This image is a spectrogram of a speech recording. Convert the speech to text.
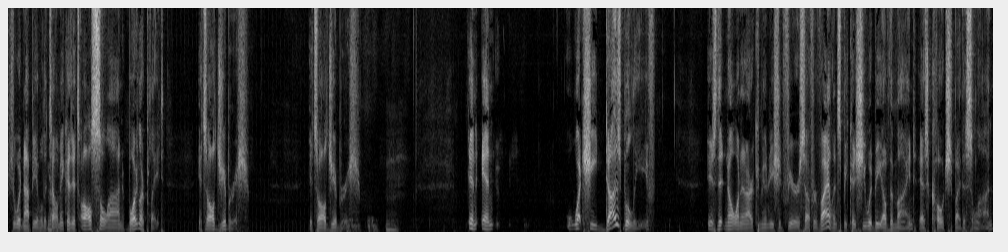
She would not be able to tell me because it's all salon boilerplate. It's all gibberish. It's all gibberish. Hmm. And and what she does believe is that no one in our community should fear or suffer violence because she would be of the mind, as coached by the salon,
